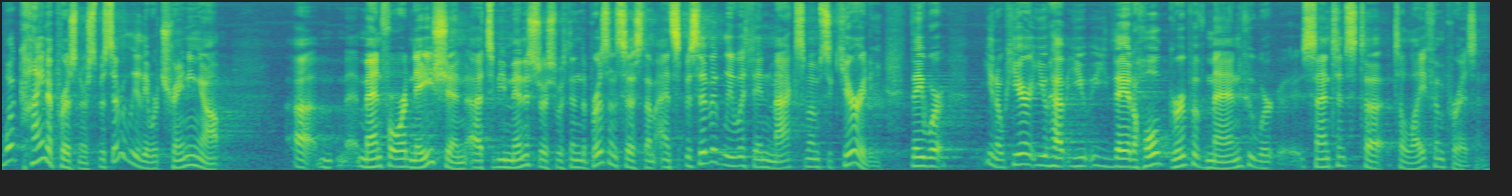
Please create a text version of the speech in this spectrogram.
what kind of prisoners? Specifically, they were training up uh, men for ordination uh, to be ministers within the prison system, and specifically within maximum security. They were, you know, here you have you. They had a whole group of men who were sentenced to, to life in prison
